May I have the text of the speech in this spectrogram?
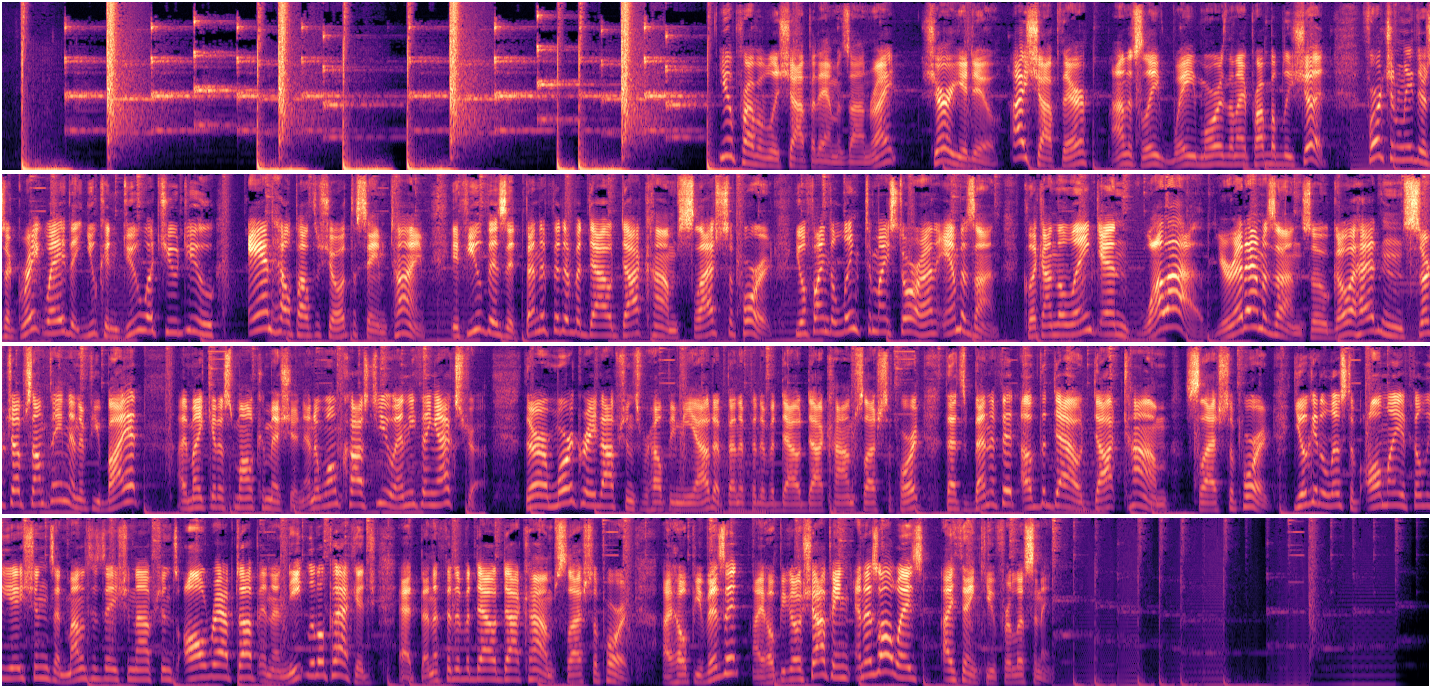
You probably shop at Amazon, right? Sure, you do. I shop there. Honestly, way more than I probably should. Fortunately, there's a great way that you can do what you do and help out the show at the same time. If you visit benefitofadoubt.com slash support, you'll find a link to my store on Amazon. Click on the link and voila, you're at Amazon. So go ahead and search up something, and if you buy it, I might get a small commission, and it won't cost you anything extra. There are more great options for helping me out at benefitofadoubt.com slash support. That's benefitofthedoubt.com slash support. You'll get a list of all my affiliations and monetization options all wrapped up in a neat little package at benefitofadoubt.com slash support. I hope you visit, I hope you go shopping, and as always, I thank you for listening.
